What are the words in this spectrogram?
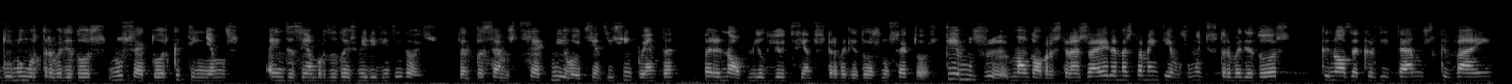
do número de trabalhadores no setor que tínhamos em dezembro de 2022. Portanto, passamos de 7.850 para 9.800 trabalhadores no setor. Temos eh, mão de obra estrangeira, mas também temos muitos trabalhadores que nós acreditamos que vêm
